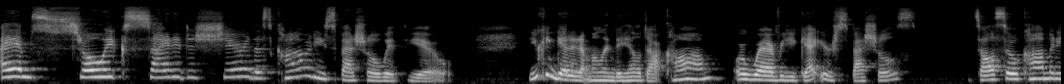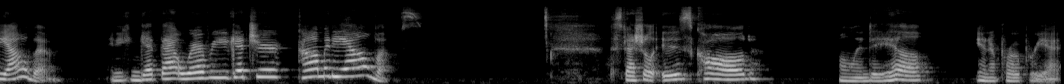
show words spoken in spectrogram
I am so excited to share this comedy special with you. You can get it at melindahill.com or wherever you get your specials. It's also a comedy album, and you can get that wherever you get your comedy albums. The special is called Melinda Hill Inappropriate.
